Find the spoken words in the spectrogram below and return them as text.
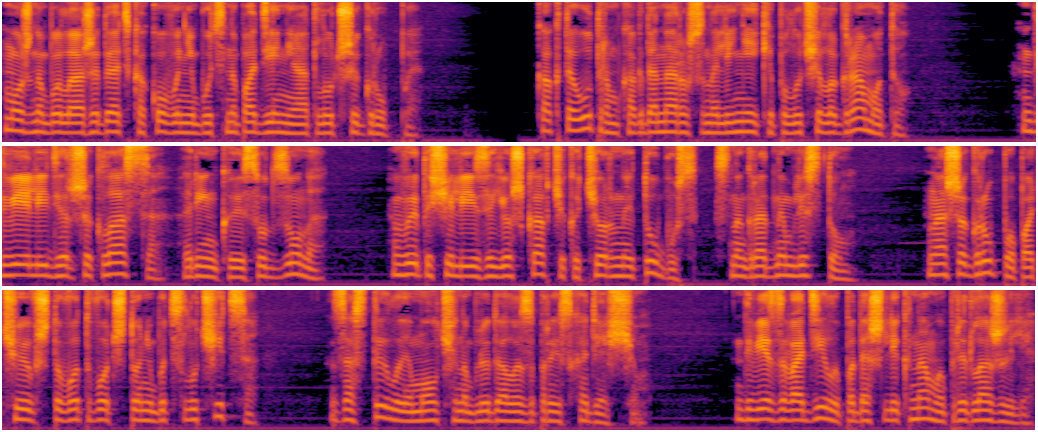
можно было ожидать какого-нибудь нападения от лучшей группы. Как-то утром, когда Наруса на линейке получила грамоту, две лидерши класса, Ринка и Судзуна, вытащили из ее шкафчика черный тубус с наградным листом. Наша группа, почуяв, что вот-вот что-нибудь случится, застыла и молча наблюдала за происходящим. Две заводилы подошли к нам и предложили.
